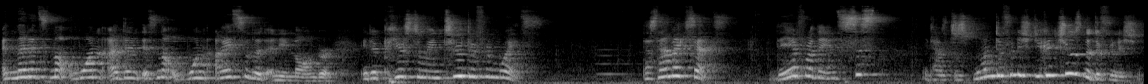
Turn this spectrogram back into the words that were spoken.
And then it's not one ident it's not one isolate any longer. It appears to me in two different ways. Does that make sense? Therefore they insist it has just one definition. You can choose the definition.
